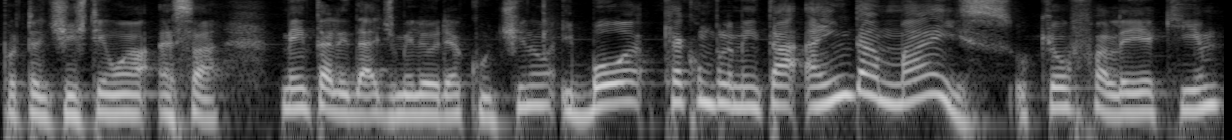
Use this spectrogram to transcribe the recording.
Portanto, a gente tem uma, essa mentalidade de melhoria contínua e boa. Quer complementar ainda mais o que eu falei aqui?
